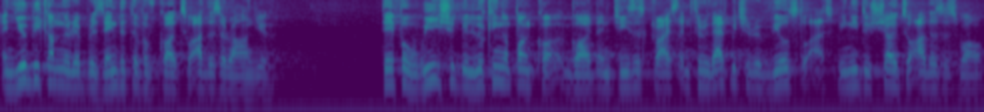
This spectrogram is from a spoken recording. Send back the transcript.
and you become the representative of God to others around you. Therefore, we should be looking upon God and Jesus Christ, and through that which He reveals to us, we need to show to others as well,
